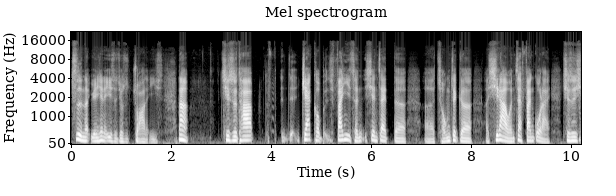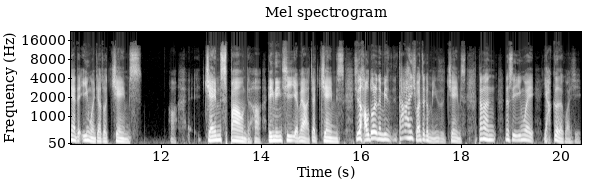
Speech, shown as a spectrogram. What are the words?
字呢，原先的意思就是抓的意思。那其实他 Jacob 翻译成现在的呃，从这个希腊文再翻过来，其实现在的英文叫做 James 啊，James Bond 哈，零零七有没有叫 James？其实好多人的名字，他很喜欢这个名字 James。当然，那是因为雅各的关系，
